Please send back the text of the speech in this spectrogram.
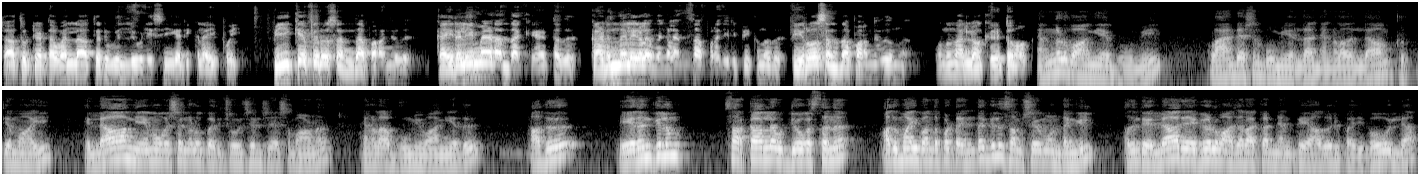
ചാത്തുട്ടിയേട്ട വല്ലാത്തൊരു വെല്ലുവിളി സ്വീകരിക്കലായി പോയി പി കെ ഫിറോസ് എന്താ പറഞ്ഞത്? കൈരളിമേട എന്താ കേട്ടത്? കടുന്നലുകളെ നിങ്ങൾ എന്താ പ്രചരിപ്പിക്കുന്നത്? ഫിറോസ് എന്താ പറഞ്ഞതെന്ന് ഒന്ന് നല്ലോണം കേട്ടു നോക്ക്. ഞങ്ങൾ വാങ്ങിയ ഭൂമി പ്ലാന്റേഷൻ ഭൂമിയല്ല ഞങ്ങൾ അതെല്ലാം കൃത്യമായി എല്ലാ നിയമവശങ്ങളും പരിശോധിച്ചതിന് ശേഷമാണ് ഞങ്ങൾ ആ ഭൂമി വാങ്ങിയത്. അത് ഏതെങ്കിലും സർക്കാരിലെ ഉദ്യോഗസ്ഥന് അതുമായി ബന്ധപ്പെട്ട എന്തെങ്കിലും സംശയമുണ്ടെങ്കിൽ അതിന്റെ എല്ലാ രേഖകളും ഹാജരാക്കാൻ ഞങ്ങൾക്ക് യാതൊരു പരിഭവമില്ല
